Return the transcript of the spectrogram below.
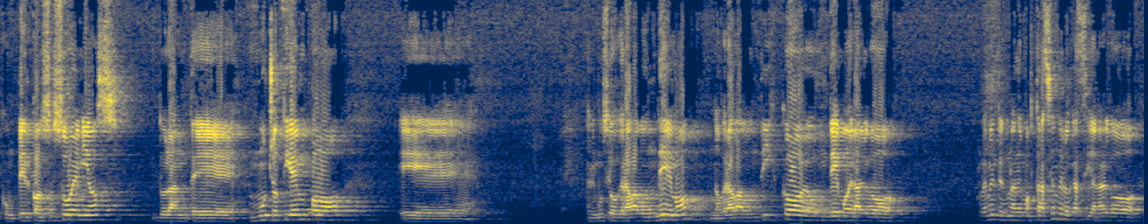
cumplir con sus sueños, durante mucho tiempo eh, el músico grababa un demo, no grababa un disco, un demo era algo, realmente una demostración de lo que hacían, algo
